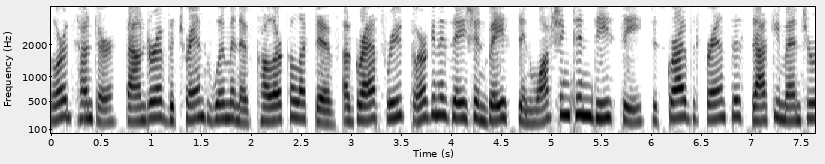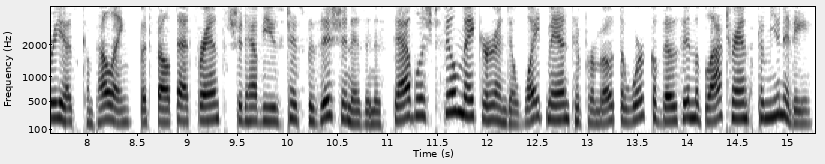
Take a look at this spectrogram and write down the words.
Lourdes Hunter, founder of the Trans Women of Color Collective, a grassroots organization based in Washington, D.C., described France's documentary as compelling, but felt that France should have used his position as an established filmmaker and a white man to promote the work of those in the black trans community.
